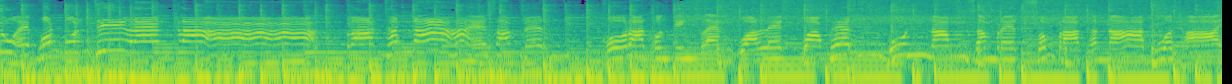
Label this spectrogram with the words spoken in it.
ด้วยผลบุญที่แรงกล้า ปรารถนาให้สำเร็จ โคราชคนจริงแกล่งกว่าเหล็กกว่าเพชรบุญนำสำเร็จสมปรารถนาทั่วไทย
